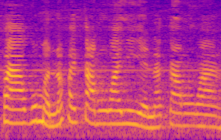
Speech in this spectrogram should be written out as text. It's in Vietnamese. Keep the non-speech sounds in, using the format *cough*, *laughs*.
Phao của mình nó phải cong qua như vậy nó cong qua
